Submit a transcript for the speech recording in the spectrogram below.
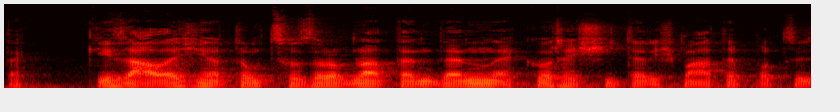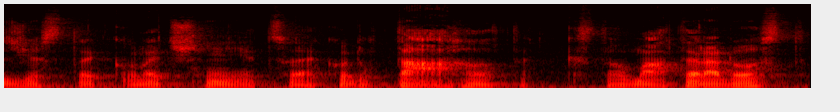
taky záleží na tom, co zrovna ten den jako řešíte, když máte pocit, že jste konečně něco jako dotáhl, tak z toho máte radost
